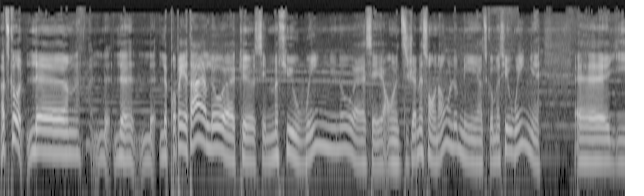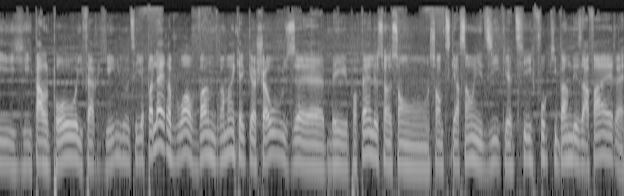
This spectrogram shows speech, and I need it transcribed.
en tout cas, le, le, le- propriétaire, là, euh, que c'est Monsieur Wing, on ne dit jamais son nom, là, mais en tout cas, Monsieur Wing, il, il parle pas, il fait rien. il a pas l'air à vouloir vendre vraiment quelque chose. mais pourtant, là, son, son- petit garçon, il dit que il faut qu'il vende des affaires.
